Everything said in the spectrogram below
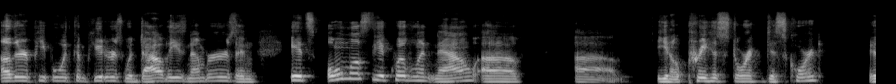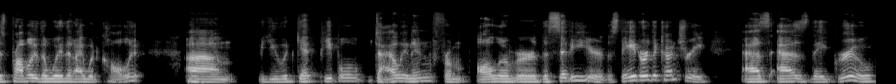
other people with computers would dial these numbers. And it's almost the equivalent now of uh, you know prehistoric discord is probably the way that i would call it. Um, you would get people dialing in from all over the city or the state or the country as as they grew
